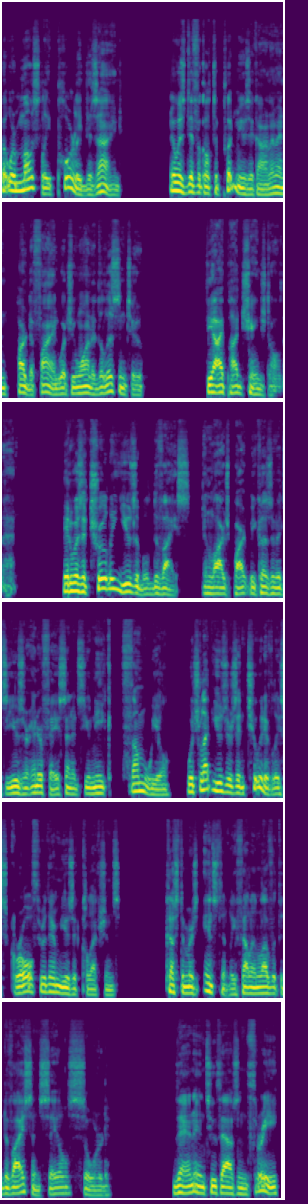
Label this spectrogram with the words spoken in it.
but were mostly poorly designed. It was difficult to put music on them and hard to find what you wanted to listen to. The iPod changed all that. It was a truly usable device, in large part because of its user interface and its unique thumb wheel which let users intuitively scroll through their music collections. Customers instantly fell in love with the device and sales soared. Then, in 2003,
